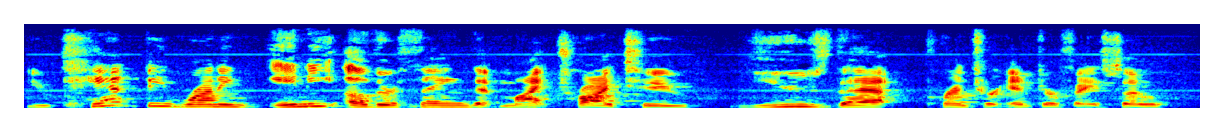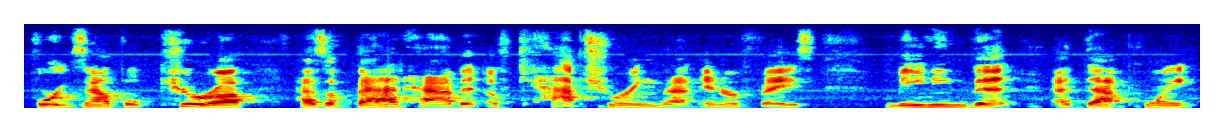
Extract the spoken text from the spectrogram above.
you can't be running any other thing that might try to use that printer interface. So for example, Cura has a bad habit of capturing that interface, meaning that at that point,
